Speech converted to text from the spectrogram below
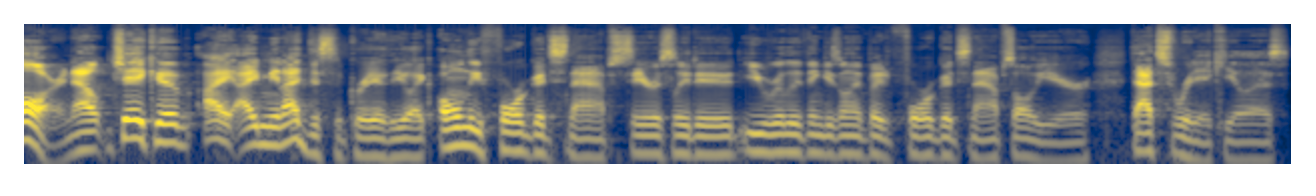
are. Now, Jacob, I, I mean, I disagree with you. Like, only four good snaps. Seriously, dude. You really think he's only played four good snaps all year? That's ridiculous.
